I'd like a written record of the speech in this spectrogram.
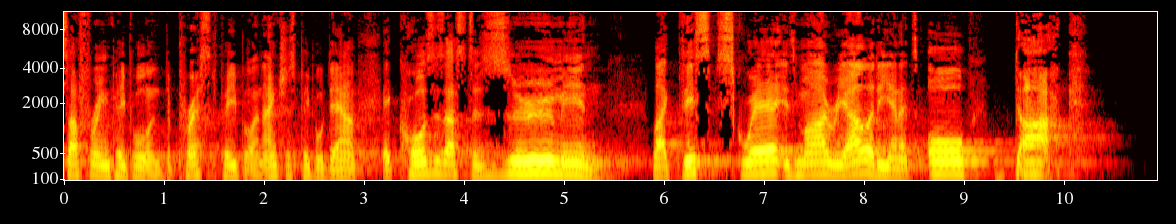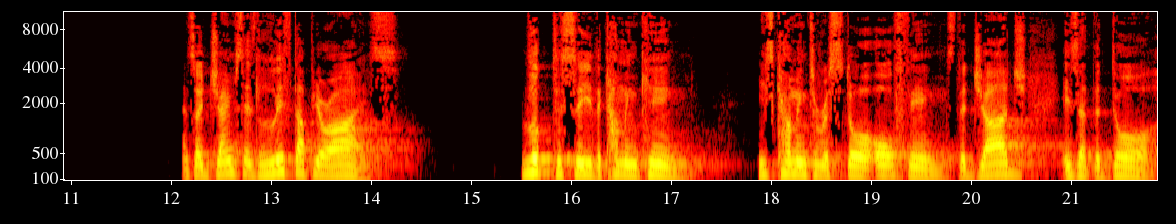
suffering people and depressed people and anxious people down. It causes us to zoom in. Like this square is my reality and it's all dark. And so James says, lift up your eyes. Look to see the coming king. He's coming to restore all things. The judge is at the door.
